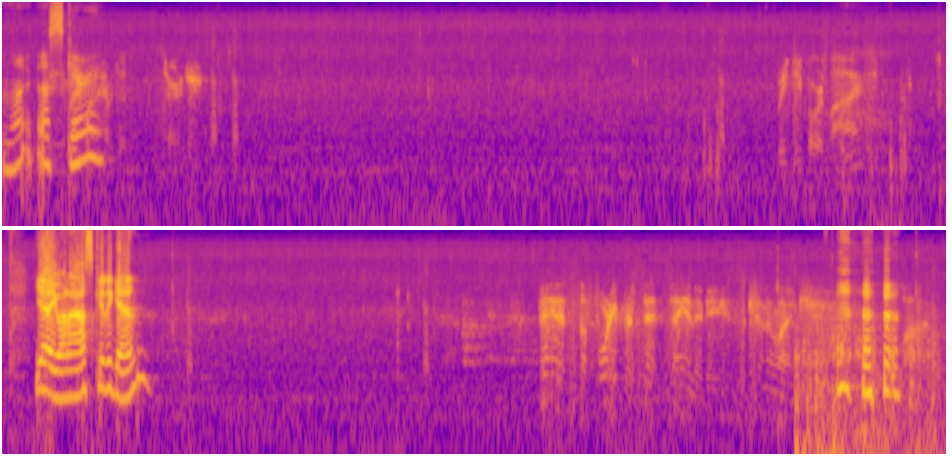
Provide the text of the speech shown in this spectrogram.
Not that's scary. have to search. Ouija board lies. Yeah, you want to ask it again? Man, it's the 40% sanity. It's kind of like a.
